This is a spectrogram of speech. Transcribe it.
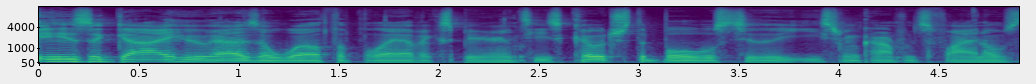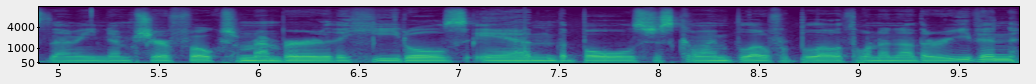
is a guy who has a wealth of playoff experience. He's coached the Bulls to the Eastern Conference Finals. I mean, I'm sure folks remember the Heatles and the Bulls just going blow for blow with one another, even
